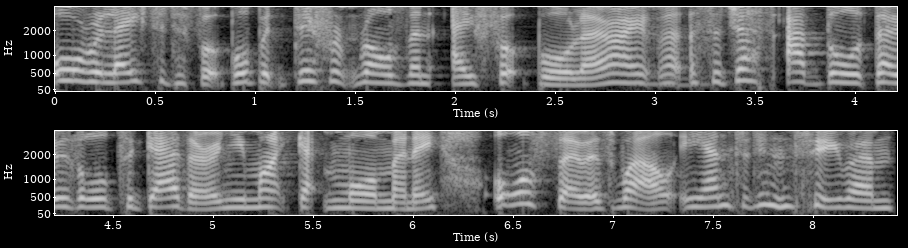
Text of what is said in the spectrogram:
all related to football, but different roles than a footballer. I uh, suggest add tho- those all together, and you might get more money. Also, as well, he entered into um,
